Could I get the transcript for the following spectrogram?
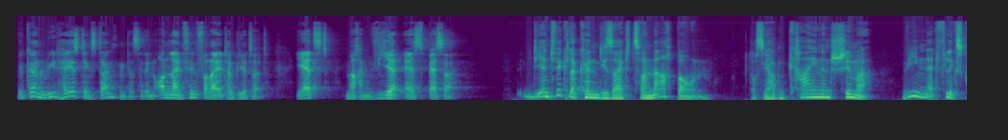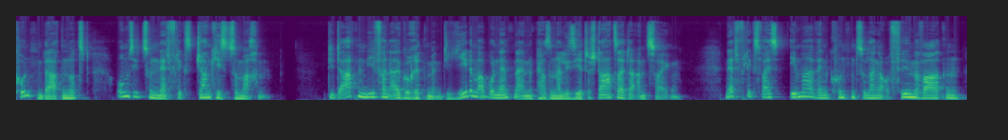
Wir können Reed Hastings danken, dass er den Online-Filmverleih etabliert hat. Jetzt machen wir es besser. Die Entwickler können die Seite zwar nachbauen, doch sie haben keinen Schimmer, wie Netflix Kundendaten nutzt, um sie zu Netflix Junkies zu machen. Die Daten liefern Algorithmen, die jedem Abonnenten eine personalisierte Startseite anzeigen. Netflix weiß immer, wenn Kunden zu lange auf Filme warten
